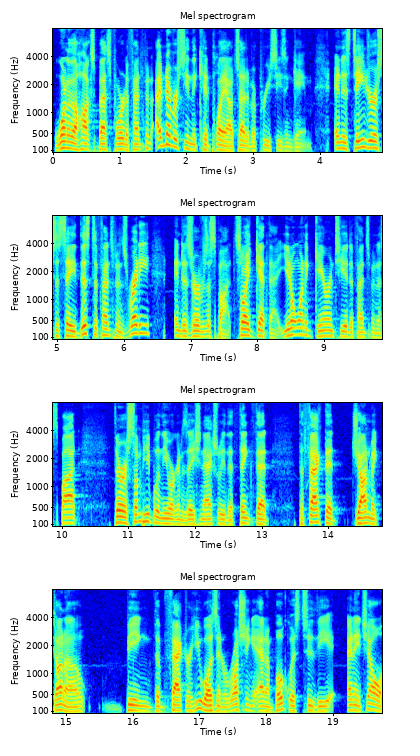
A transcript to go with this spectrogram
one of the Hawks' best four defensemen. I've never seen the kid play outside of a preseason game. And it's dangerous to say this defenseman's ready and deserves a spot. So I get that. You don't want to guarantee a defenseman a spot. There are some people in the organization actually that think that the fact that John McDonough, being the factor he was in rushing Adam Boqvist to the NHL,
